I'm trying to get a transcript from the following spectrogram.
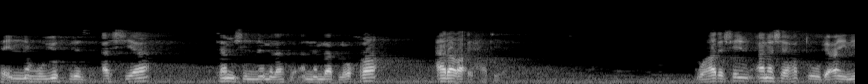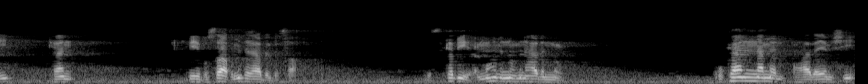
فإنه يفرز أشياء تمشي النملات النملات الأخرى على رائحتها وهذا شيء أنا شاهدته بعيني كان فيه بساط مثل هذا البساط. بس كبير المهم أنه من هذا النوع. وكان النمل هذا يمشي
